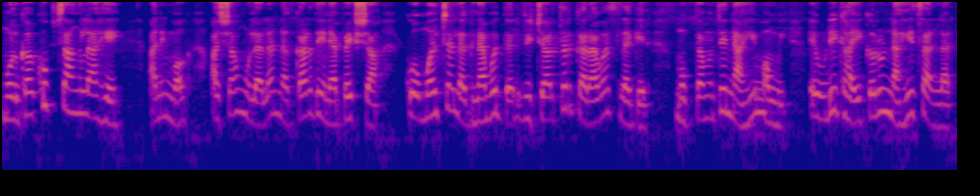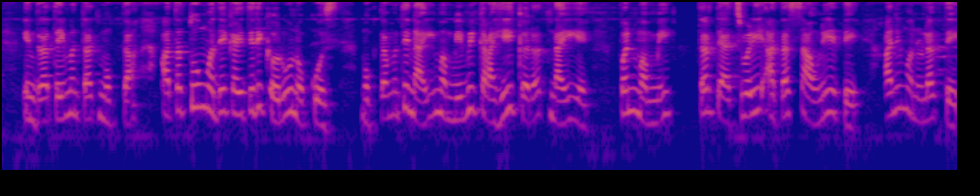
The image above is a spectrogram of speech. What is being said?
मुलगा खूप चांगला आहे. आणि मग अशा मुलाला नकार देण्यापेक्षा कोमलच्या लग्नाबद्दल विचार तर करावाच लागेल. मुक्ता म्हणते नाही मम्मी एवढी घाई करून नाही चालणार. इंद्राताई म्हणतात मुक्ता आता तू मध्ये काहीतरी करू नकोस. मुक्ता म्हणते नाही मम्मी मी काहीही करत नाही आहे पण मम्मी तर त्याचवेळी आता सावणी येते आणि म्हणू लागते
